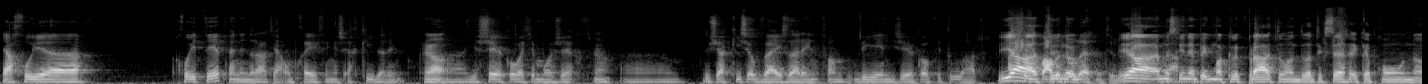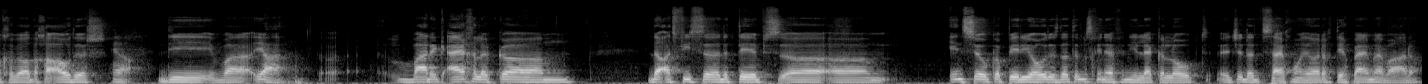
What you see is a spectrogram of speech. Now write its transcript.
ja goede, goede tip. En inderdaad, ja, omgeving is echt key daarin. Ja. Eh, je cirkel, wat je mooi zegt. Ja. Ehm, dus ja, kies ook wijs daarin van wie je in die cirkel ook weer toelaat. Als je Ja, een bepaalde tuurlijk. doelen hebt natuurlijk. Ja, en misschien heb ik makkelijk praten, want wat ik zeg, ik heb gewoon eh, geweldige ouders. Ja, Die, waar, ja, waar ik eigenlijk ehm, de adviezen, de tips eh, ehm, in zulke periodes dat het misschien even niet lekker loopt, weet je, dat zij gewoon heel erg dicht bij mij waren.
